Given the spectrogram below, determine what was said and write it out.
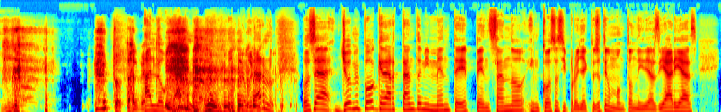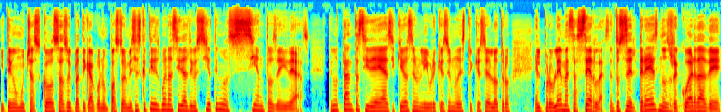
Totalmente. A lograrlo, a lograrlo. O sea, yo me puedo quedar tanto en mi mente pensando en cosas y proyectos. Yo tengo un montón de ideas diarias y tengo muchas cosas. Hoy platicaba con un pastor, me dice, es que tienes buenas ideas. Digo, sí, yo tengo cientos de ideas. Tengo tantas ideas y quiero hacer un libro y quiero hacer un esto y quiero hacer el otro. El problema es hacerlas. Entonces el 3 nos recuerda de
